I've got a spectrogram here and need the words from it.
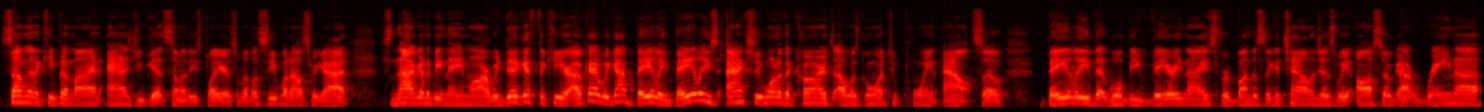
something to keep in mind as you get some of these players. But let's see what else we got. It's not going to be Neymar. We did get Fekir. Okay, we got Bailey. Bailey's actually one of the cards I was going to point out. So Bailey that will be very nice for Bundesliga challenges. We also got Reyna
